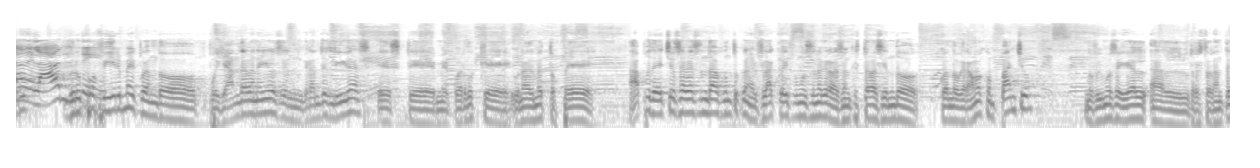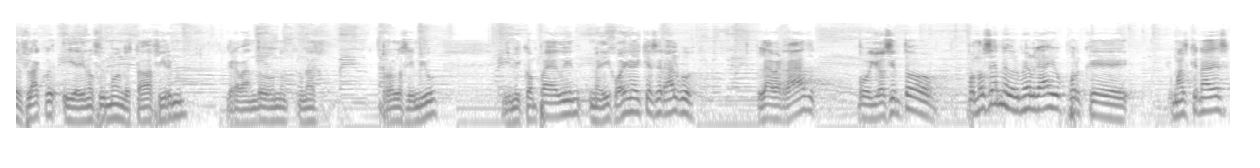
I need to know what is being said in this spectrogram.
adelante. Grupo firme cuando pues ya andaban ellos en grandes ligas, este me acuerdo que una vez me topé, ah pues de hecho esa vez andaba junto con el flaco, ahí fuimos a una grabación que estaba haciendo, cuando grabamos con Pancho, nos fuimos ahí al, al restaurante del flaco y ahí nos fuimos donde estaba firme, grabando unos- unas rolas en vivo, y mi compa Edwin me dijo, oiga hay que hacer algo, la verdad, pues yo siento, pues no sé, me durmió el gallo porque más que nada es,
